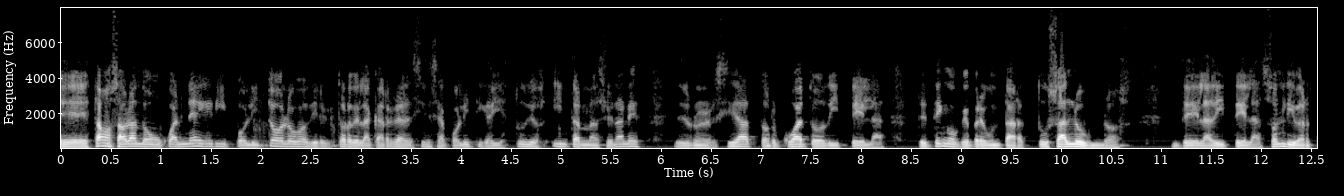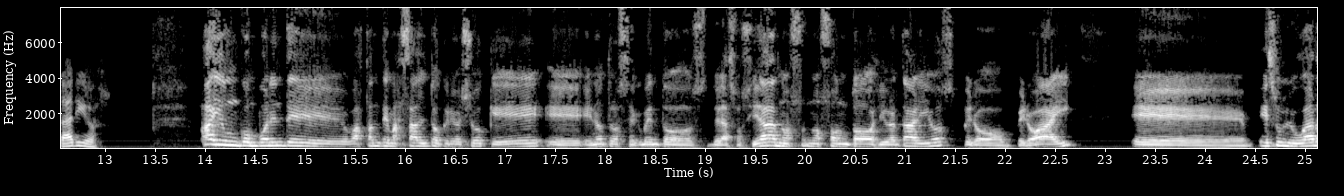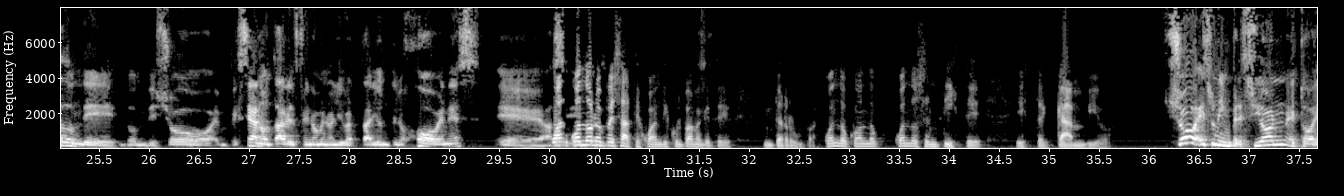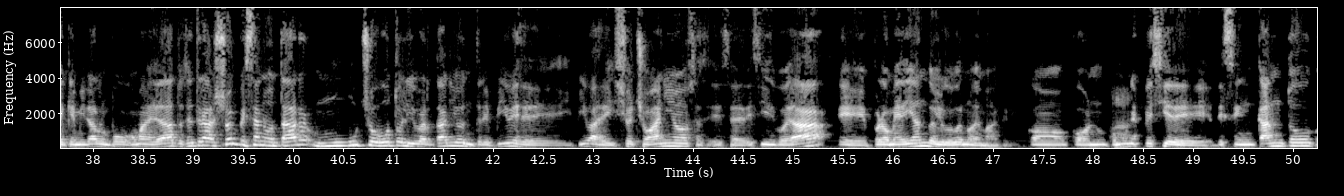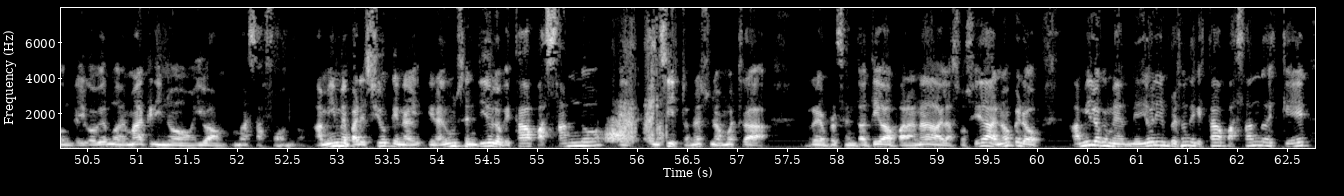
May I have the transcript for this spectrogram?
Eh, estamos hablando con Juan Negri, politólogo, director de la carrera de Ciencia Política y Estudios Internacionales de la Universidad Torcuato Di Tella. Te tengo que preguntar, ¿tus alumnos de la Di Tella son libertarios? Hay un componente bastante más alto, creo yo, que eh, en otros segmentos de la sociedad. No, no son todos libertarios, pero, pero hay. Eh, es un lugar donde, donde yo empecé a notar el fenómeno libertario entre los jóvenes. Eh, ¿Cuándo lo empezaste, Juan? Disculpame que te interrumpa. ¿Cuándo, cuándo, ¿Cuándo sentiste este cambio? Yo, es una impresión, esto hay que mirarlo un poco con más de datos, etcétera. Yo empecé a notar mucho voto libertario entre pibes de, y pibas de 18 años, ese, tipo de edad, eh, promediando el gobierno de Macri, con, con, ah. una especie de desencanto con que el gobierno de Macri no iba más a fondo. A mí me pareció que en, algún sentido lo que estaba pasando, eh, insisto, no es una muestra representativa para nada de la sociedad, ¿no? Pero a mí lo que me dio la impresión de que estaba pasando es que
